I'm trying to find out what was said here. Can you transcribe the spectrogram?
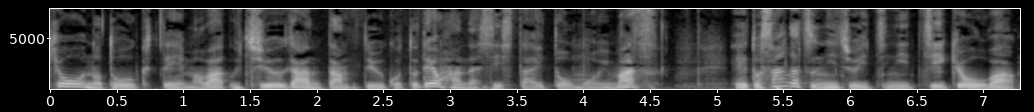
今日のトークテーマは宇宙元旦ということでお話ししたいと思います。えっ、ー、と、3月21日、今日は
